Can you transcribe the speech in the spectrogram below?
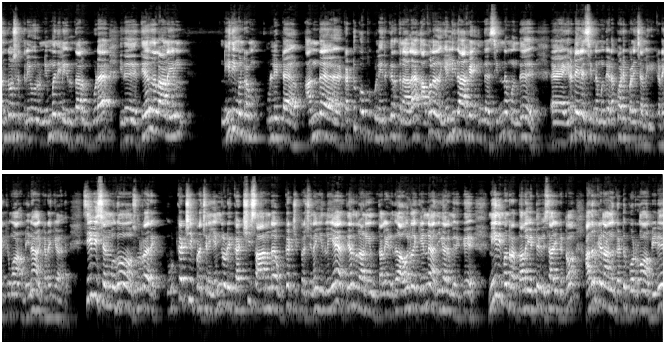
சந்தோஷத்திலே ஒரு நிம்மதியில் இருந்தாலும் கூட இது தேர்தல் ஆணையம் நீதிமன்றம் உள்ளிட்ட அந்த கட்டுக்கோப்புக்குள் இருக்கிறதுனால அவ்வளவு எளிதாக இந்த சின்னம் வந்து இரட்டையில சின்னம் வந்து எடப்பாடி பழனிசாமிக்கு கிடைக்குமா அப்படின்னா கிடைக்காது. சி. வி. சண்முகம் சொல்றாரு உட்கட்சி பிரச்சனை எங்களுடைய கட்சி சார்ந்த உட்கட்சி பிரச்சனை இதுல ஏன் தேர்தல் ஆணையம் தலையிடுது? அவர்களுக்கு என்ன அதிகாரம் இருக்கு? நீதிமன்றம் தலையிட்டு விசாரிக்கட்டும் அதற்கு நாங்கள் கட்டு போடுறோம் அப்படின்னு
